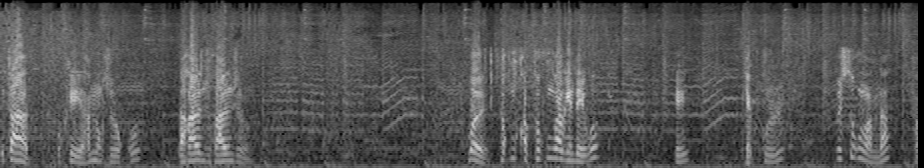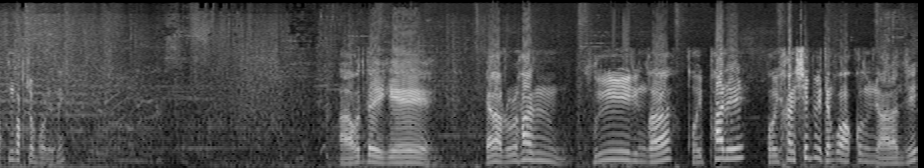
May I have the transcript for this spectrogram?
일단 오케이 한 명 죽었고. 나 가는 중 가는 중. 뭐야 벽궁각 벽궁각인데 이거? 오케이. 개꿀. 뿔 쓰고 났나? 벽궁각 줘버리네 아 근데 이게 내가 롤 한 9일인가? 거의 8일? 거의 한 10일 된거 같거든요 안한지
